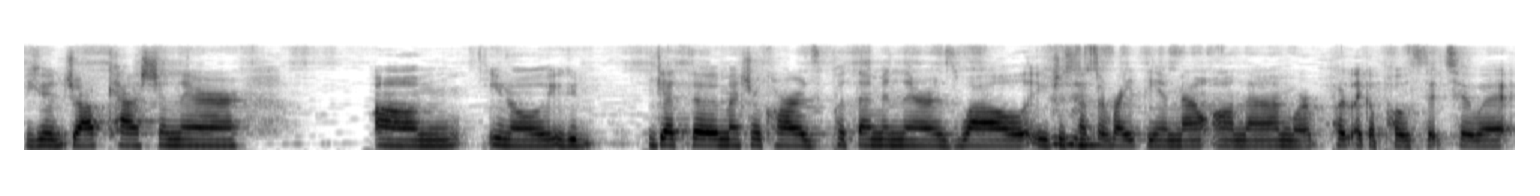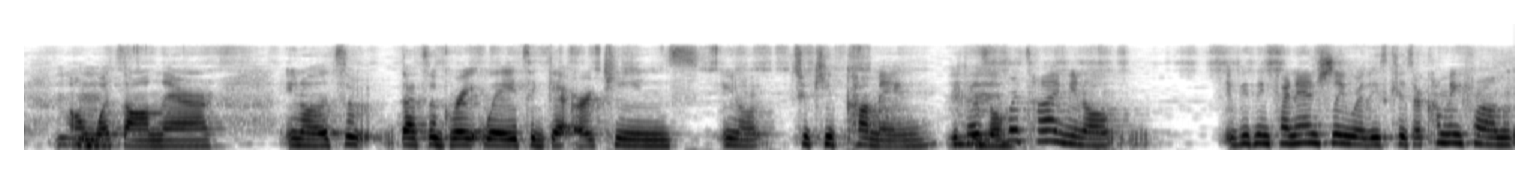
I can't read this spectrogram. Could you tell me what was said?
You could drop cash in there. Um, you know, you could get the MetroCards, put them in there as well. You just mm-hmm. have to write the amount on them or put like a post-it to it mm-hmm. on what's on there. You know, it's a, that's a great way to get our teens, you know, to keep coming because mm-hmm. over time, you know, if you think financially where these kids are coming from,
